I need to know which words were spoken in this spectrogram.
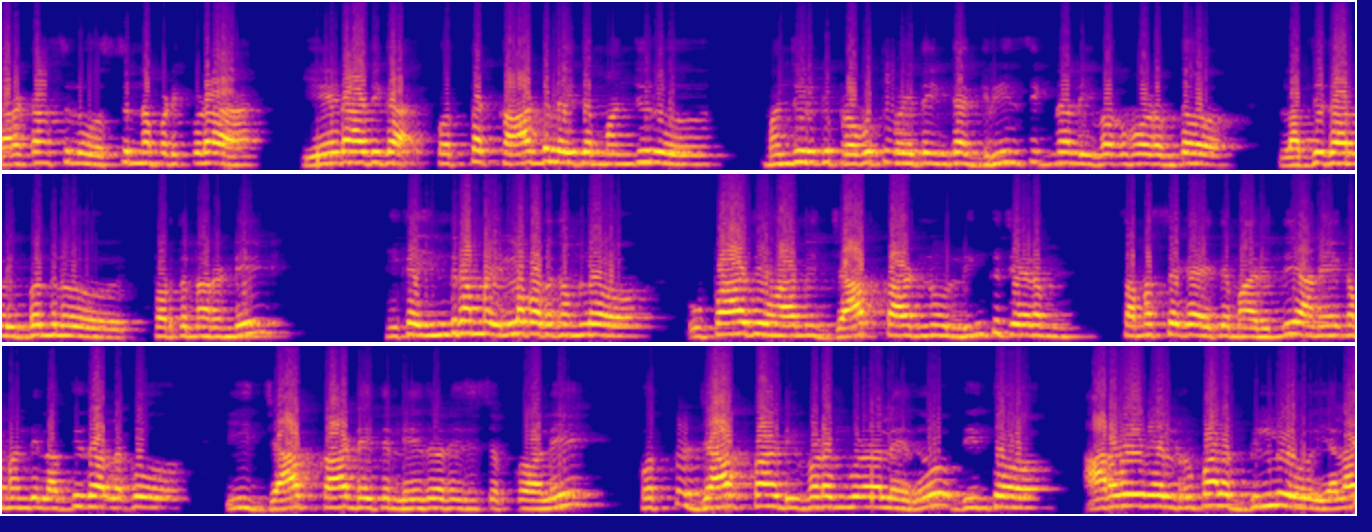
దరఖాస్తులు వస్తున్నప్పటికి కూడా ఏడాదిగా కొత్త కార్డులు అయితే మంజూరు మంజూరుకి ప్రభుత్వం అయితే ఇంకా గ్రీన్ సిగ్నల్ ఇవ్వకపోవడంతో లబ్ధిదారులు ఇబ్బందులు పడుతున్నారండి. ఇక ఇందిరమ్మ ఇళ్ళ పథకంలో ఉపాధి హామీ జాబ్ కార్డును లింక్ చేయడం సమస్యగా అయితే మారింది. అనేక మంది లబ్ధిదారులకు ఈ జాబ్ కార్డు అయితే లేదు అనేసి చెప్పుకోవాలి. కొత్త జాబ్ కార్డు ఇవ్వడం కూడా లేదు. దీంతో అరవై వేల రూపాయల బిల్లు ఎలా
